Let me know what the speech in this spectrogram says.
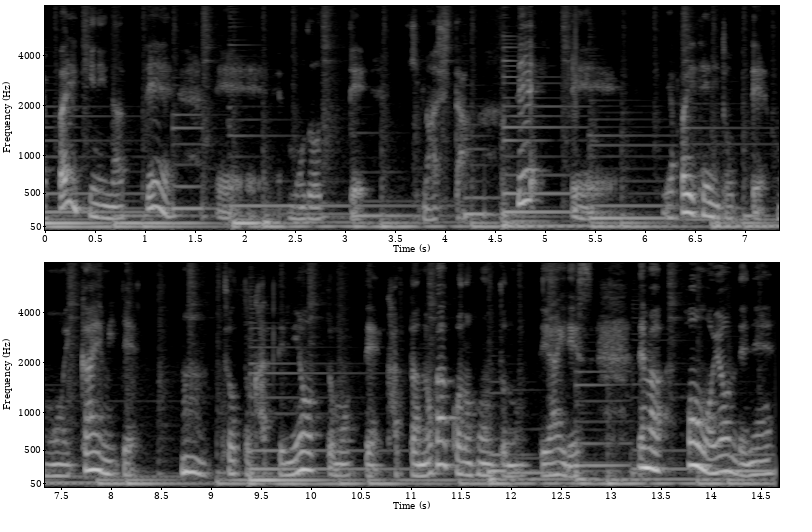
やっぱり気になって、えー、戻ってきました。で、えー、やっぱり手に取ってもう一回見てうん、ちょっと買ってみようと思って買ったのがこの本との出会いです。でまあ本を読んでね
